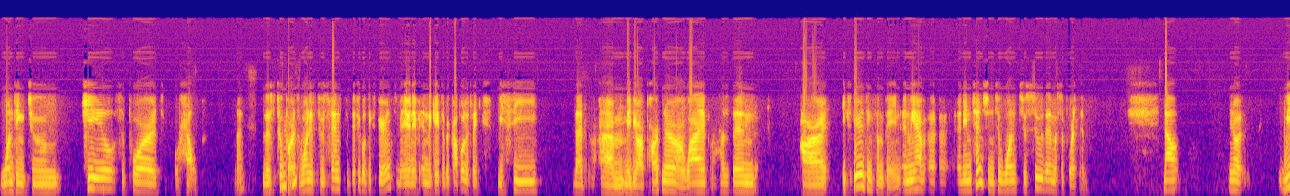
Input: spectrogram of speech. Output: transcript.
wanting to heal, support, or help. Right? So there's 2 mm-hmm. parts. One is to sense the difficult experience, even if in the case of a couple, it's like we see that um, maybe our partner, our wife, our husband are experiencing some pain, and we have a, a, an intention to want to soothe them or support them. Now, you know, we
